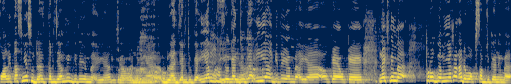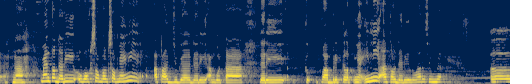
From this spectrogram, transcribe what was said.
kualitasnya sudah terjamin gitu ya Mbak ya. Belajar juga iya, menghasilkan Iya. juga iya gitu ya Mbak ya. Oke oke. Next nih Mbak, programnya kan ada workshop juga nih Mbak. Nah, mentor dari workshop workshopnya ini apa juga dari anggota dari pabrik klubnya ini atau dari luar sih Mbak? Eh,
